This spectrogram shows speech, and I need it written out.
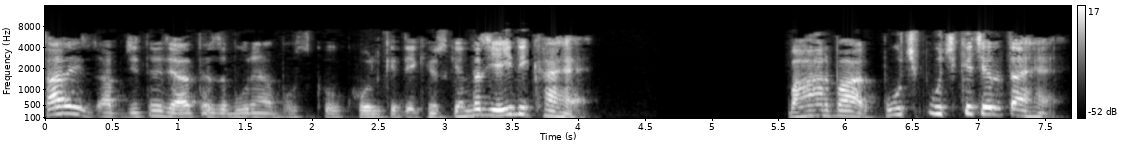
सारे, आप जितने ज़्यादातर जबूर हैं, आप उसको खोल के देखें। उसके अंदर यही लिखा है। बार बार पूछ पूछ के चलता है।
